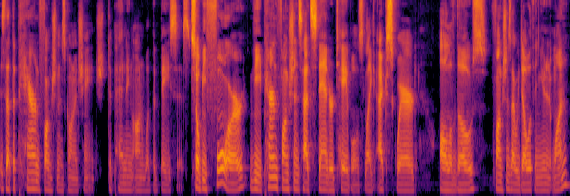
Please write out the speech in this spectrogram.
is that the parent function is going to change depending on what the base is. So before, the parent functions had standard tables like x squared, all of those functions that we dealt with in Unit 1.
